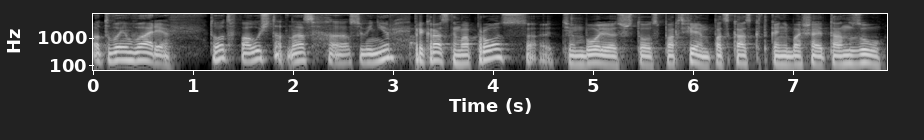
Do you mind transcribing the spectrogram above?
от VMware, тот получит от нас э, сувенир. Прекрасный вопрос, тем более, что с портфелем подсказка такая небольшая Танзу,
